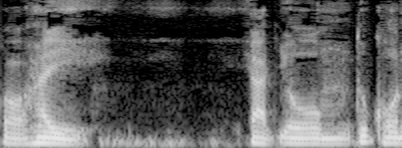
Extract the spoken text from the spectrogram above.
ก็ให้ญาติโยมทุกคน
